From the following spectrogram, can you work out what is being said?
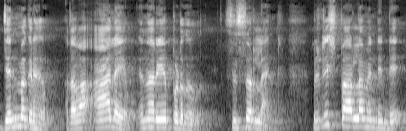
ജന്മഗ്രഹം അഥവാ ആലയം എന്നറിയപ്പെടുന്നത് സ്വിറ്റ്സർലാൻഡ്. ബ്രിട്ടീഷ് പാർലമെന്റിന്റെ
